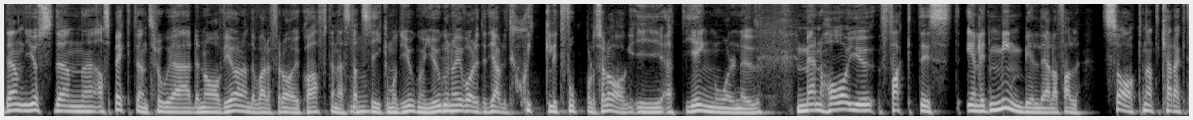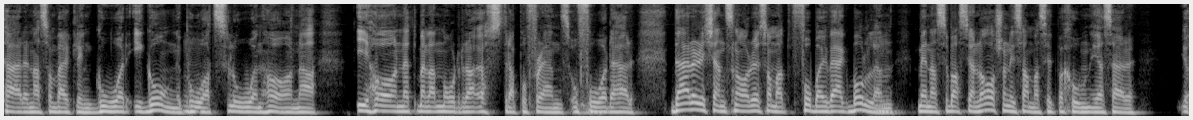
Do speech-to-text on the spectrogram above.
den, just den aspekten tror jag är den avgörande varför AIK har haft den här statistiken mm. mot Djurgården. Djurgården har ju varit ett jävligt skickligt fotbollslag i ett gäng år nu, men har ju faktiskt, enligt min bild i alla fall, saknat karaktärerna som verkligen går igång mm. på att slå en hörna i hörnet mellan norra och östra på Friends och få det här. Där har det känts snarare som att få bara iväg bollen, mm. medan Sebastian Larsson i samma situation är så här Ja,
